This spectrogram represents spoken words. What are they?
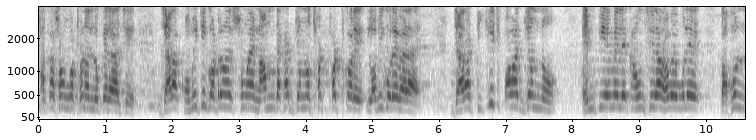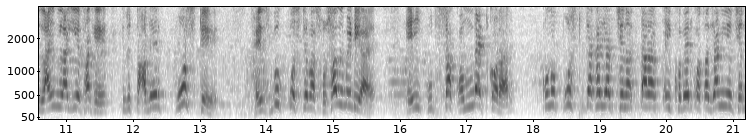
শাখা সংগঠনের লোকেরা আছে, যারা কমিটি গঠনের সময় নাম দেখার জন্য ছটফট করে, লবি করে বেড়ায়। যারা টিকিট পাওয়ার জন্য এমপি এমএলএ কাউন্সিলর হবে বলে তখন লাইন লাগিয়ে থাকে, কিন্তু তাদের পোস্টে, ফেসবুক পোস্টে বা সোশ্যাল মিডিয়ায় এই কুৎসা কমব্যাট করার কোনো পোস্ট দেখা যাচ্ছে না, তারা এই ক্ষোভের কথা জানিয়েছেন।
